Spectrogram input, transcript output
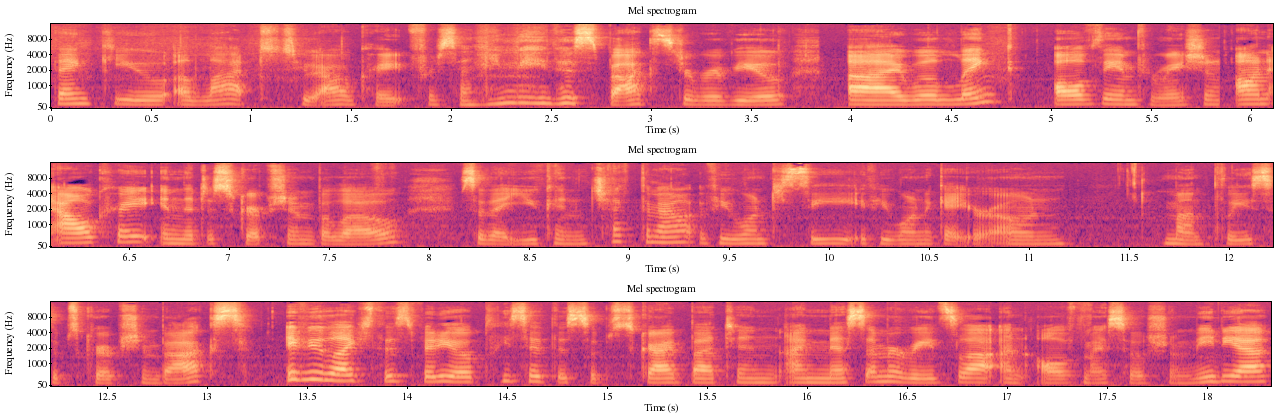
Thank you a lot to Owlcrate for sending me this box to review. I will link all of the information on Owlcrate in the description below so that you can check them out if you want to see if you want to get your own monthly subscription box. If you liked this video, please hit the subscribe button. I'm Miss Emma Reads a Lot on all of my social media,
